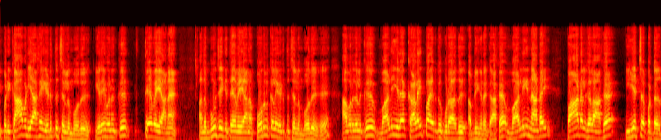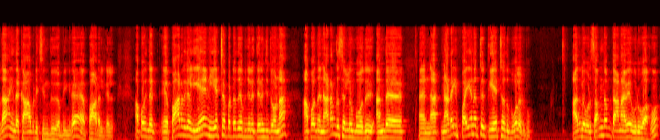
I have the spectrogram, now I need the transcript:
இப்படி காவடியாக எடுத்து செல்லும் போது இறைவனுக்கு தேவையான அந்த பூஜைக்கு தேவையான பொருட்களை எடுத்து செல்லும் போது அவர்களுக்கு வழியில களைப்பா இருக்கக்கூடாது அப்படிங்கறதுக்காக வழி நடை பாடல்களாக இயற்றப்பட்டதுதான் இந்த காவடி சிந்து அப்படிங்கிற பாடல்கள். அப்போ இந்த பாடல்கள் ஏன் இயற்றப்பட்டது அப்படின்னு சொல்லி தெரிஞ்சிட்டோம்னா அப்போ அந்த நடந்து செல்லும் போது அந்த ந- நடை பயணத்திற்கு ஏற்றது போல இருக்கும். அதுல ஒரு சந்தம் தானாவே உருவாகும்.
